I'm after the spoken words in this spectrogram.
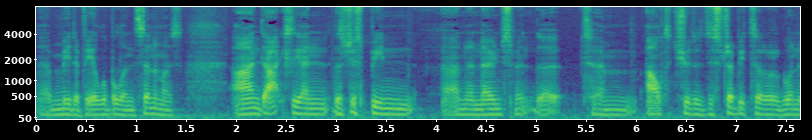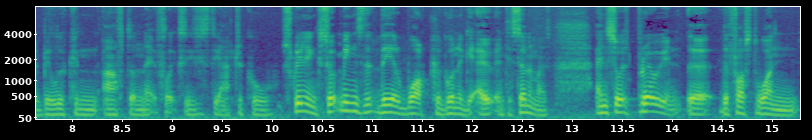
uh, made available in cinemas. And actually, and there's just been an announcement that um, Altitude, a distributor, are going to be looking after Netflix's theatrical screening. So it means that their work are going to get out into cinemas. And so it's brilliant that the first one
